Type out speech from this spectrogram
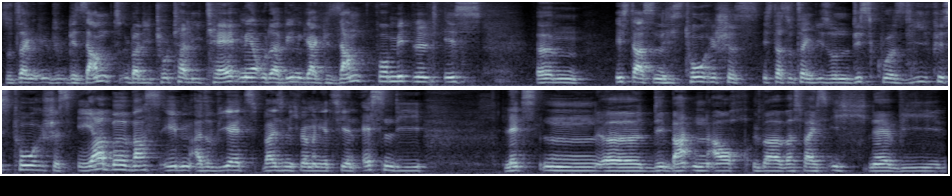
sozusagen gesamt über die Totalität mehr oder weniger gesamt vermittelt ist? Ähm, ist das ein historisches, ist das sozusagen wie so ein diskursiv-historisches Erbe, was eben, also wie jetzt, weiß ich nicht, wenn man jetzt hier in Essen die letzten äh, Debatten auch über, was weiß ich, ne, wie,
